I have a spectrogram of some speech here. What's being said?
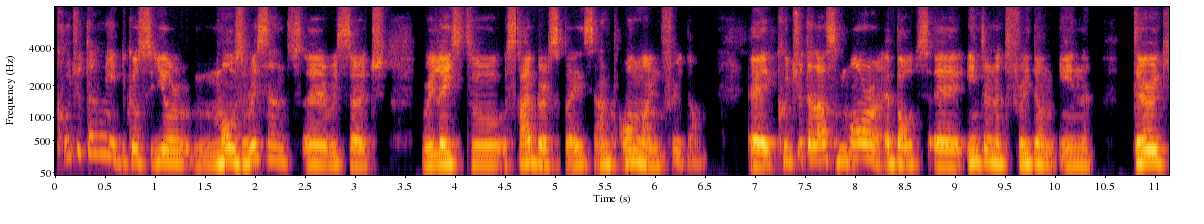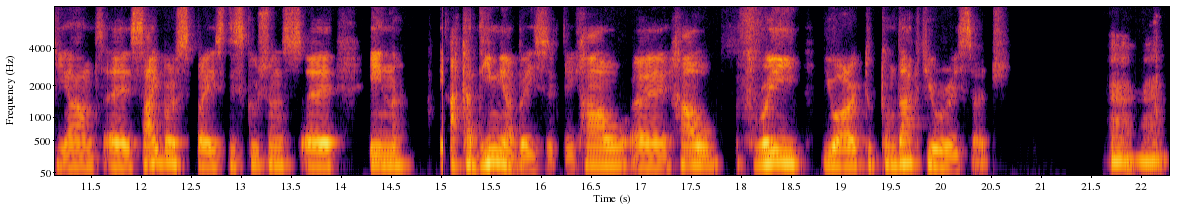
could you tell me because your most recent uh, research relates to cyberspace and online freedom uh, could you tell us more about uh, internet freedom in Turkey and uh, cyberspace discussions in academia basically how uh, how free you are to conduct your research mm -hmm.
